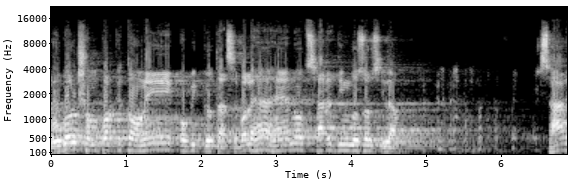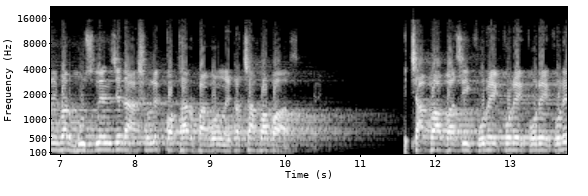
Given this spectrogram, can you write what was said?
ভূগোল সম্পর্কে তো অনেক অভিজ্ঞতা আছে। বলে হ্যাঁ হ্যাঁ সাড়ে তিন বছর ছিলাম। স্যার এবার বুঝলেন যে এটা আসলে কথার পাগল না, এটা চাপাবাজ। চাপাবাজি করে করে করে করে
